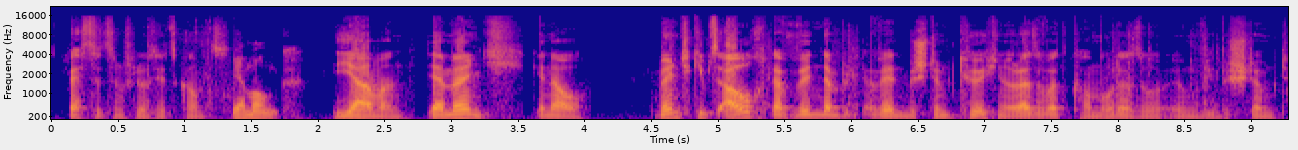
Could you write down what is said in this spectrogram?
Das Beste zum Schluss, jetzt kommt's. Der Monk. Ja, Mann. Der Mönch, genau. Mönch gibt's auch, da werden, da werden bestimmt Kirchen oder sowas kommen oder so, irgendwie bestimmt.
